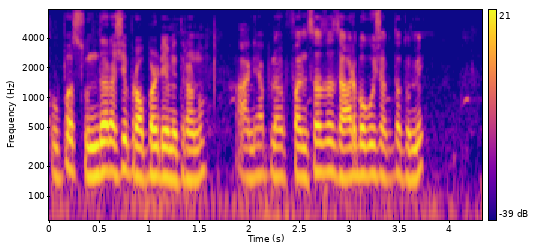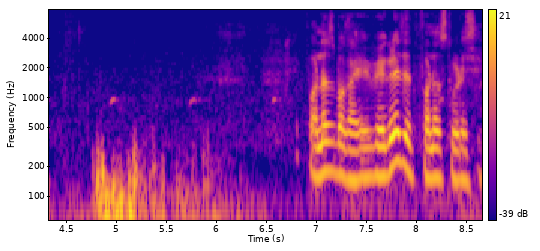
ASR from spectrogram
खूपच सुंदर अशी प्रॉपर्टी आहे मित्रांनो. आणि आपलं फणसाचं झाड बघू शकता तुम्ही. फणस बघा हे वेगळेच आहेत फणस थोडेसे.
